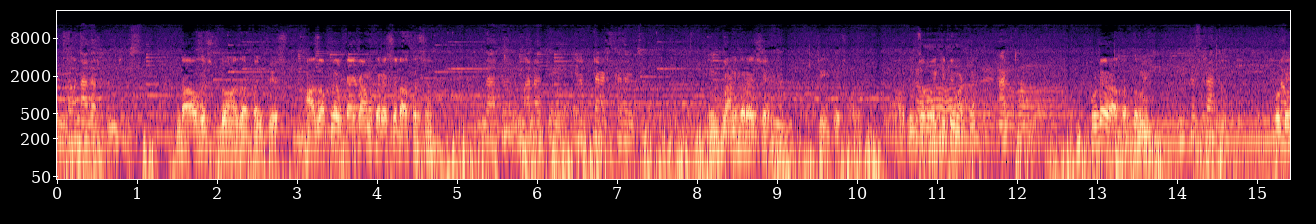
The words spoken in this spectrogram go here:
दोन हजार पंचवीस. दहा ऑगस्ट दोन हजार पंचवीस. आज आपल्याला काय काम करायचं दाताचं? दादा मला ते एफडाट करायचे. इम्प्लांट करायचे? ठीक आहे चालेल. अं, तुमचं वय किती म्हटलं? अठरा कुठे राहतात तुम्ही? इथंच राहतो. कुठे?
